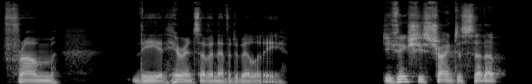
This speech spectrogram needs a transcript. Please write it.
from the adherence of inevitability. Do you think she's trying to set up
